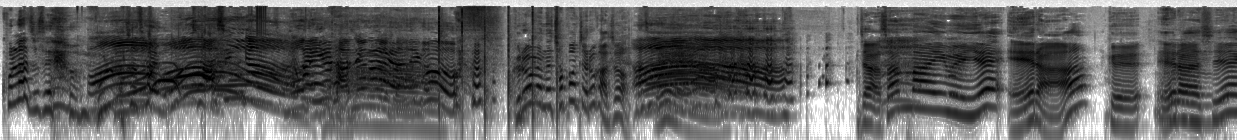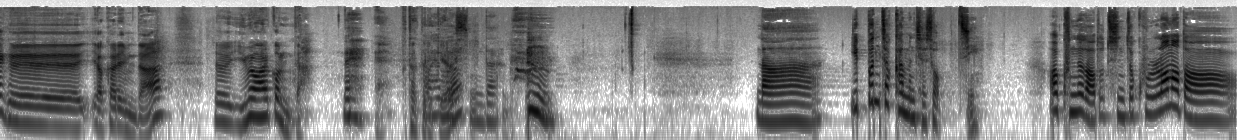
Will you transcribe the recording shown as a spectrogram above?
골라주세요. 와. 자신감. 아, 이게 자신감이 아니고. 그러면은 첫 번째로 가죠. 아. 네. 자, 쌈마이웨이의 애라. 그, 애라 씨의 그 역할입니다. 저 유명할 겁니다. 네. 부탁드릴게요. 해보겠습니다. 나 이쁜 척하면 재수 없지. 아 근데 나도 진짜 곤란하다.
